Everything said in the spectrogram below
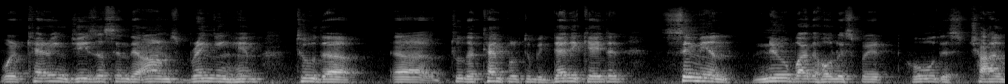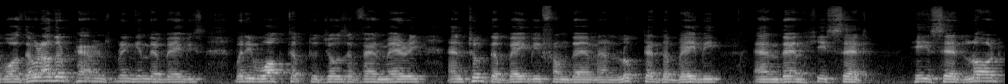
were carrying Jesus in their arms, bringing him to the uh, to the temple to be dedicated, Simeon knew by the Holy Spirit who this child was. There were other parents bringing their babies, but he walked up to Joseph and Mary and took the baby from them and looked at the baby, and then he said, he said, Lord,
